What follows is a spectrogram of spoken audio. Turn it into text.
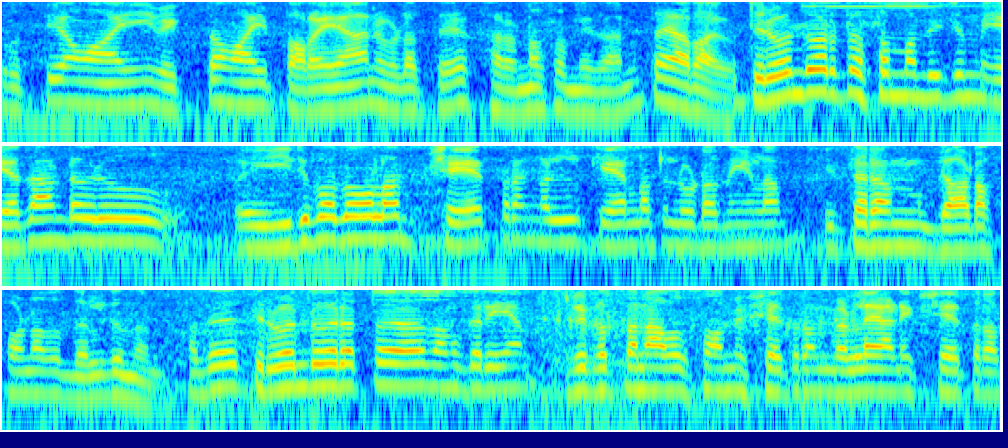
കൃത്യമായി വ്യക്തമായി പറയാൻ ഇവിടുത്തെ ഭരണ സംവിധാനം തയ്യാറാകും. തിരുവനന്തപുരത്തെ സംബന്ധിച്ചും ഏതാണ്ട് ഒരു ഇരുപതോളം ക്ഷേത്രങ്ങളിൽ കേരളത്തിലുടനീളം ഇത്തരം ഗാർഡ് ഓഫ് ഓണർ നൽകുന്നുണ്ട്. അത് തിരുവനന്തപുരത്ത് നമുക്കറിയാം. ശ്രീ പത്മനാഭസ്വാമി ക്ഷേത്രം വെള്ളയാണി ക്ഷേത്രം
